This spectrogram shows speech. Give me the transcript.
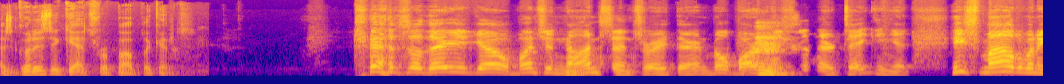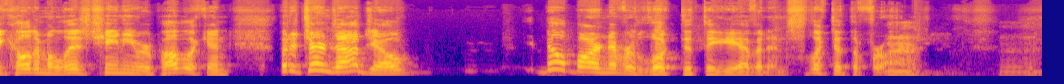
as good as it gets Republicans. so there you go, a bunch of hmm. nonsense right there, and Bill Barr is sitting there taking it. He smiled when he called him a Liz Cheney Republican, but it turns out, Joe, Bill Barr never looked at the evidence, looked at the fraud. Mm. Mm.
